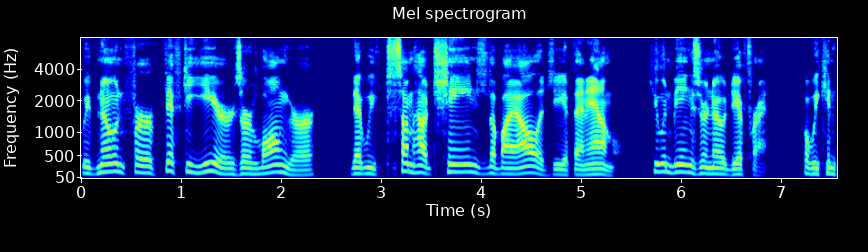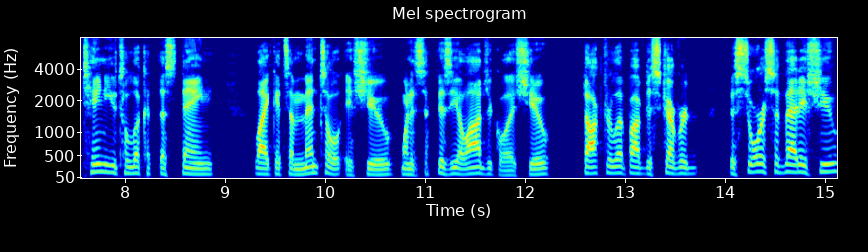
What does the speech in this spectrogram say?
We've known for 50 years or longer that we've somehow changed the biology of that animal. Human beings are no different but we continue to look at this thing like it's a mental issue when it's a physiological issue. Dr. Lipov discovered the source of that issue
